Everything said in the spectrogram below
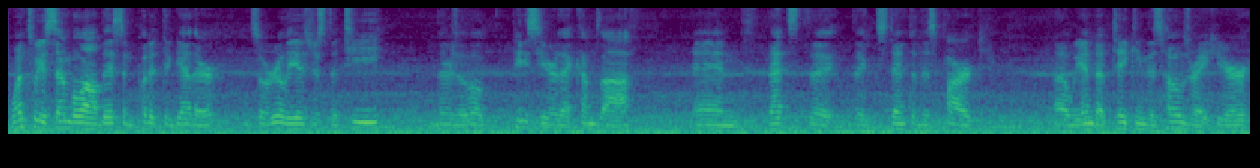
Once we assemble all this and put it together, and so it really is just a T, there's a little piece here that comes off, and that's the, the extent of this part. Uh, we end up taking this hose right here,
